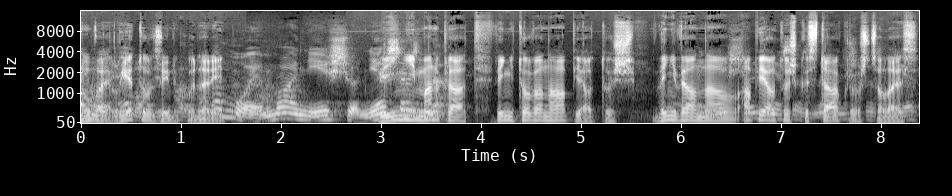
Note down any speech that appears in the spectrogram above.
Nu, vai Lietuva zina, ko darīt? Viņi, manuprāt, viņi to vēl nav apjautuši. Viņi vēl nav apjautuši, kas tā krustcelēs.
